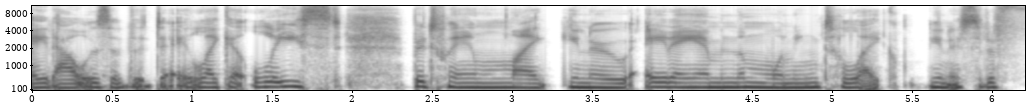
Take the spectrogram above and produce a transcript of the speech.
eight hours of the day, like at least between like, you know, 8 a.m. in the morning to like, you know, sort of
